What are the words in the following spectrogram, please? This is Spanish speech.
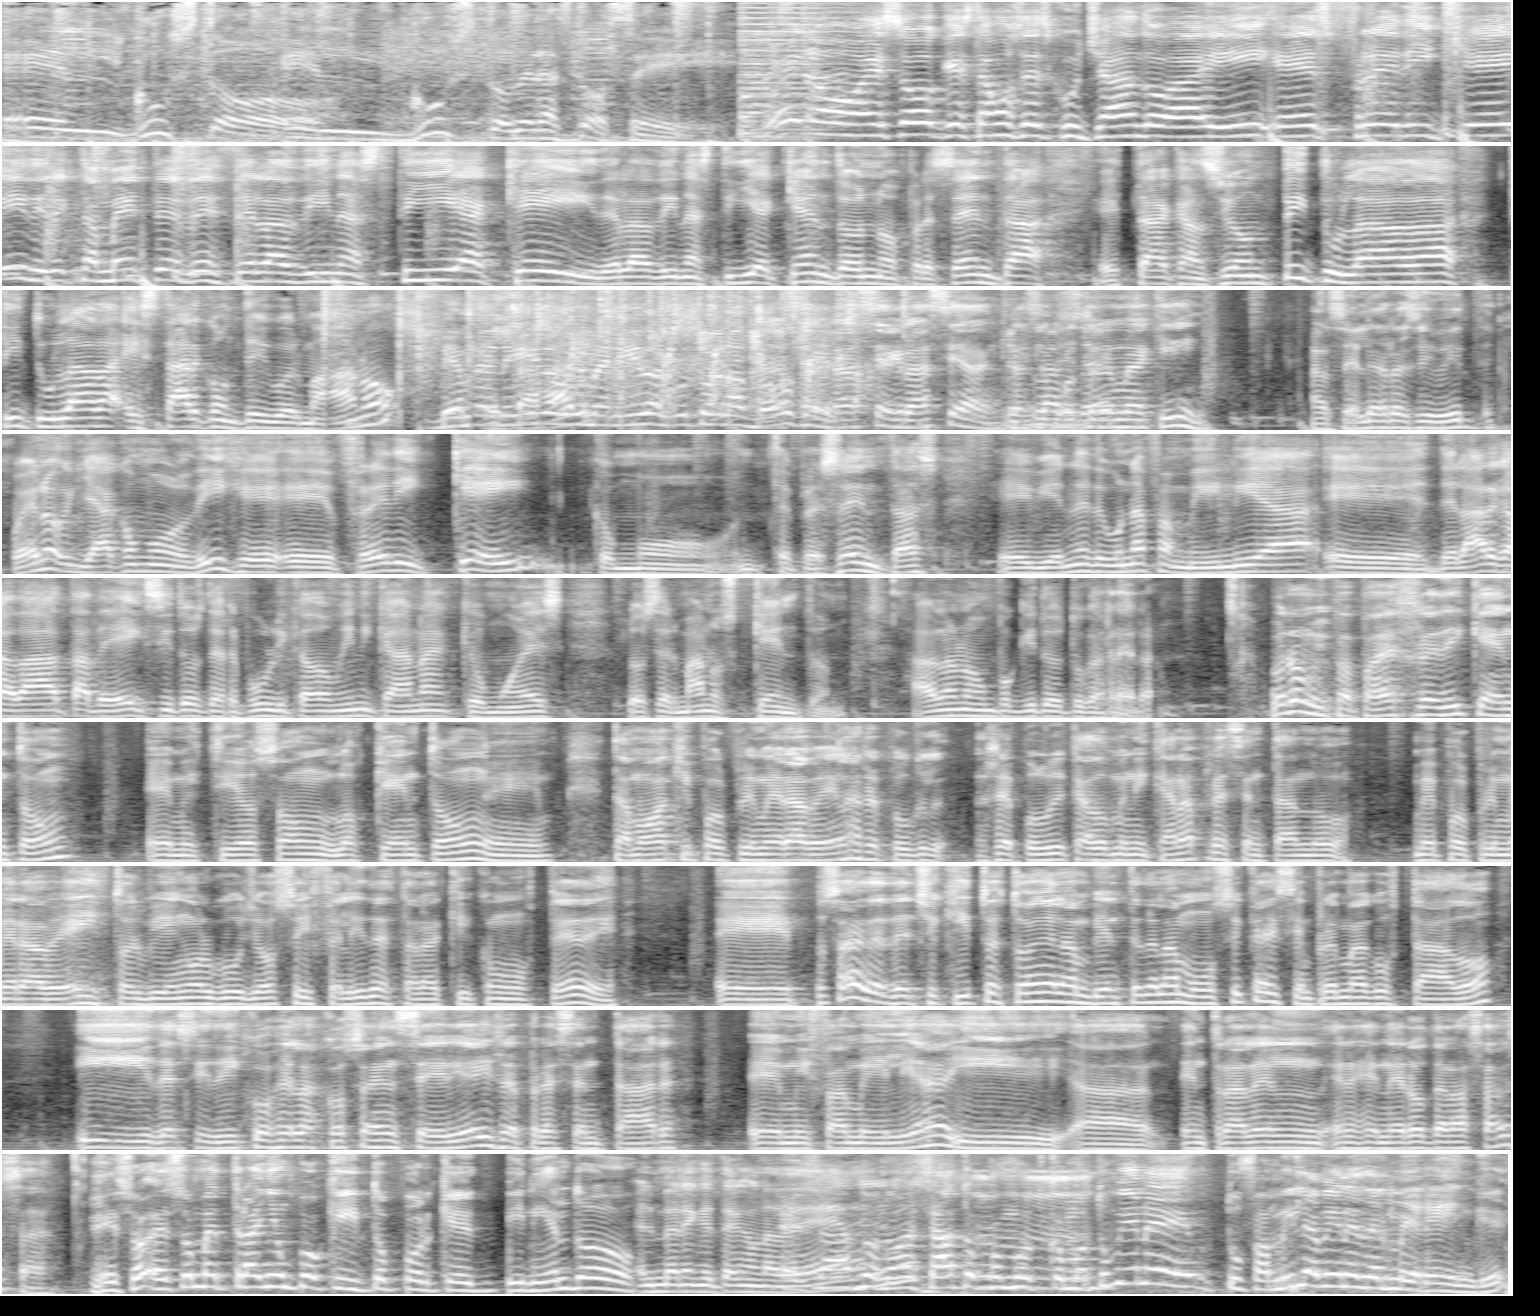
El gusto, el gusto de las 12. Bueno, eso que estamos escuchando ahí es Freddy Kay directamente desde la dinastía Kay, de la dinastía Kenton, nos presenta esta canción titulada, titulada Estar contigo, hermano. Bienvenido, bienvenido al gusto de las 12. Gracias, gracias, gracias. Gracias por tenerme aquí. Hacerle recibirte. Bueno, ya como dije, eh, Freddy Kay, como te presentas, eh, viene de una familia eh, de larga data de éxitos de República Dominicana, como es los hermanos Kenton. Háblanos un poquito de tu carrera. Bueno, mi papá es Freddy Kenton. eh, mis tíos son los Kenton. eh, estamos aquí por primera vez en la República, República Dominicana presentándome por primera vez y estoy bien orgulloso y feliz de estar aquí con ustedes. Eh, tú sabes, desde chiquito estoy en el ambiente de la música y siempre me ha gustado y decidí coger las cosas en serio y representar eh, mi familia y ah, entrar en el género de la salsa. Eso, eso me extraña un poquito porque viniendo. El merengue está en la de Exacto, no, exacto. Como, como tú vienes, tu familia viene del merengue.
